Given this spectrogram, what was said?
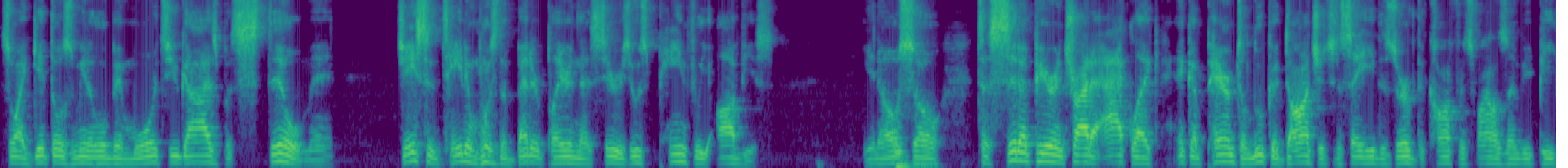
So I get those mean a little bit more to you guys, but still, man, Jayson Tatum was the better player in that series. It was painfully obvious, you know. So to sit up here and try to act like and compare him to Luka Doncic and say he deserved the conference finals MVP,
